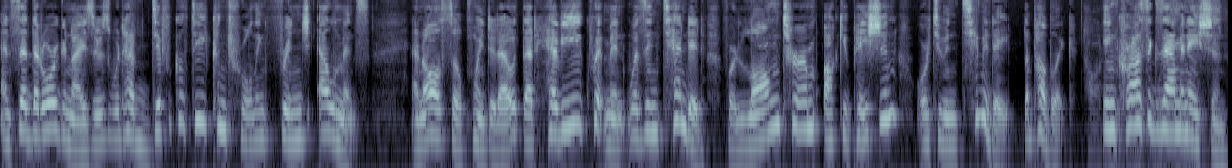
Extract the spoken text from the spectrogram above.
and said that organizers would have difficulty controlling fringe elements and also pointed out that heavy equipment was intended for long term occupation or to intimidate the public. In cross examination,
